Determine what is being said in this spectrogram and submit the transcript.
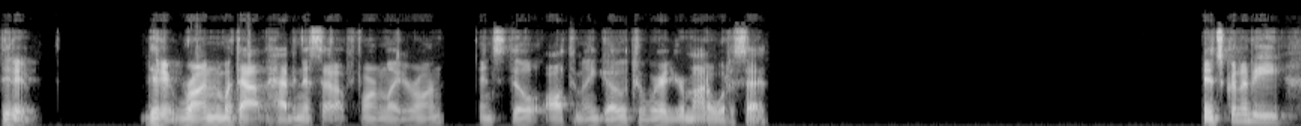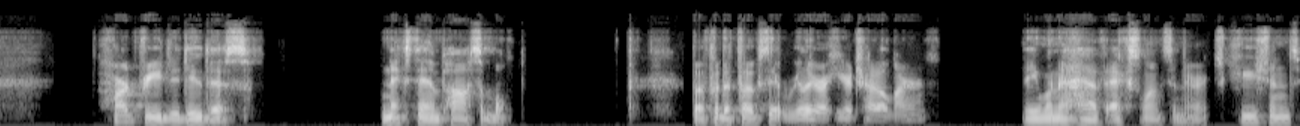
Did it did it run without having the setup form later on and still ultimately go to where your model would have said? It's going to be hard for you to do this, next to impossible. But for the folks that really are here try to learn, they want to have excellence in their executions.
